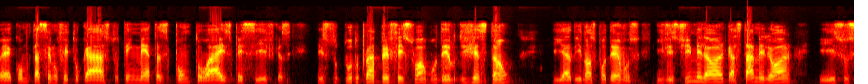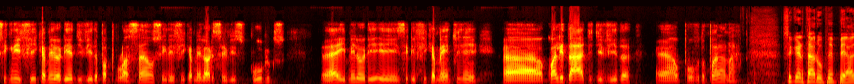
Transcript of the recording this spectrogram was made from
é, como está sendo feito o gasto, tem metas pontuais específicas, isso tudo para aperfeiçoar o modelo de gestão e, e nós podemos investir melhor, gastar melhor e isso significa melhoria de vida para a população, significa melhores serviços públicos, né, e melhoria, e significa a qualidade de vida é, ao povo do Paraná. Secretário, o PPA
